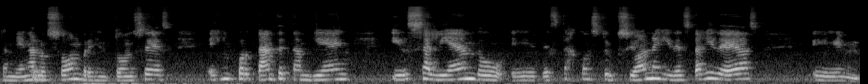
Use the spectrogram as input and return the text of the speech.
también a los hombres. Entonces es importante también ir saliendo eh, de estas construcciones y de estas ideas. Eh,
